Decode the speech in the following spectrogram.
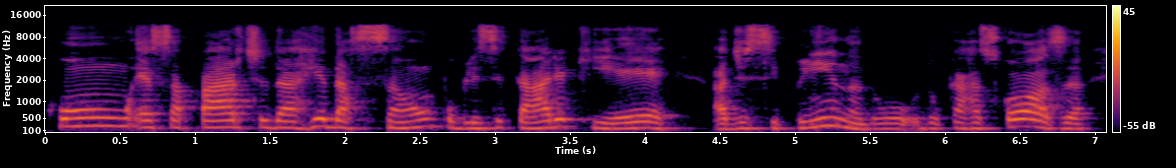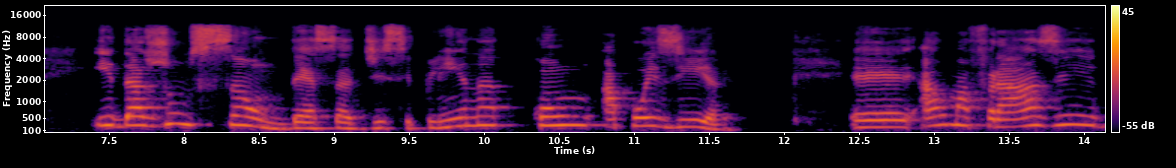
com essa parte da redação publicitária, que é a disciplina do, do Carrascosa, e da junção dessa disciplina com a poesia. É, há uma frase,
